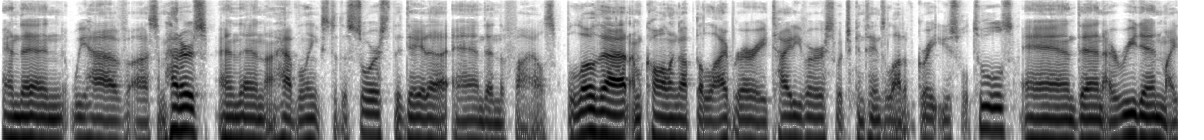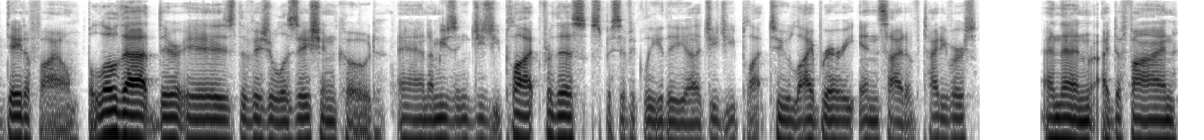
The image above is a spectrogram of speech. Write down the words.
And then we have uh, some headers, and then I have links to the source, the data, and then the files. Below that, I'm calling up the library tidyverse, which contains a lot of great useful tools. And then I read in my data file. Below that, there is the visualization code, and I'm using ggplot for this, specifically the uh, ggplot2 library inside of tidyverse. And then I define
